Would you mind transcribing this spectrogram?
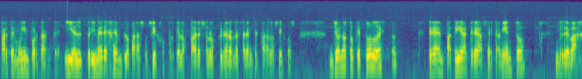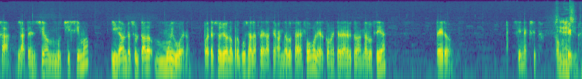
parte muy importante y el primer ejemplo para sus hijos, porque los padres son los primeros referentes para los hijos, yo noto que todo esto crea empatía, crea acercamiento, rebaja la tensión muchísimo y da un resultado muy bueno. Por eso yo lo propuse a la Federación Andaluza de Fútbol y al Comité de Árbitros de Andalucía, pero sin éxito, como siempre.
